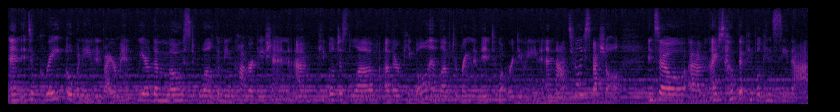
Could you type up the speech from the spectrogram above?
And it's a great opening environment. We are the most welcoming congregation. Um, people just love other people and love to bring them into what we're doing, and that's really special. And so um, I just hope that people can see that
